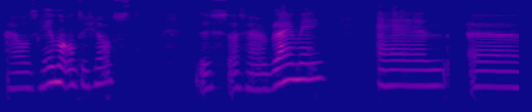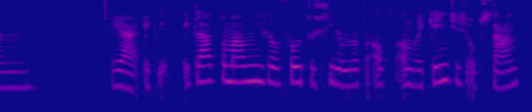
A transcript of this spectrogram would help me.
hij was helemaal enthousiast. Dus daar zijn we blij mee. En um, ja, ik, ik laat normaal niet veel foto's zien, omdat er altijd andere kindjes op staan.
